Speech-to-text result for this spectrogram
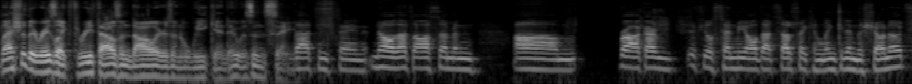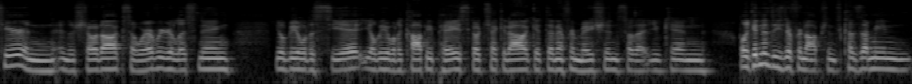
last year they raised like $3,000 in a weekend. It was insane. that's insane. No, that's awesome. And um, Brock, I'm if you'll send me all that stuff so I can link it in the show notes here and in the show doc. So wherever you're listening, you'll be able to see it. You'll be able to copy paste, go check it out, get that information so that you can look into these different options. Because I mean,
